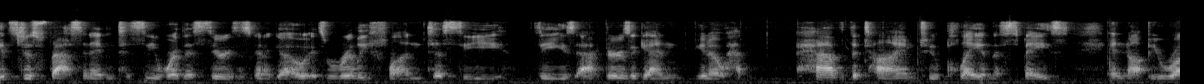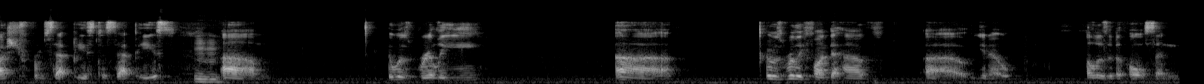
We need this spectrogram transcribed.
it's just fascinating to see where this series is going to go. It's really fun to see these actors again, you know, ha- have the time to play in the space and not be rushed from set piece to set piece. Mhm. Um, it was really, uh, it was really fun to have, uh, you know, Elizabeth Olsen.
